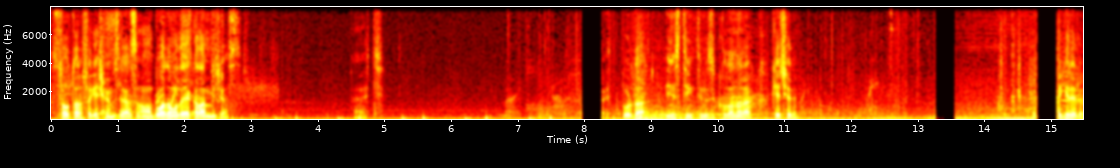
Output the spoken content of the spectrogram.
sol tarafa geçmemiz lazım ama bu adama da yakalanmayacağız. Evet. Evet, burada instinktimizi kullanarak geçelim. Girelim.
